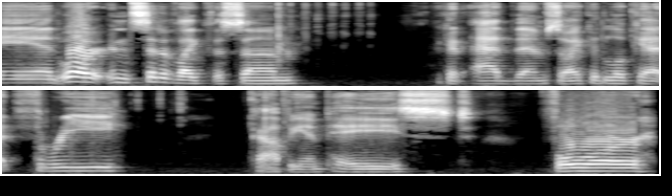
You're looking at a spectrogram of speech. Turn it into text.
and, well, instead of like the sum, I could add them. So I could look at three, copy and paste, four,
